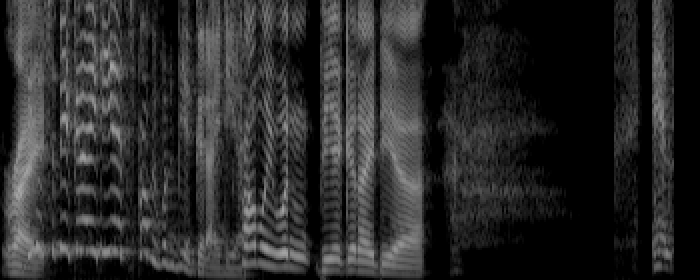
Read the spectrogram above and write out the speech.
Right. this would be a good idea. This probably wouldn't be a good idea. Probably wouldn't be a good idea. And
